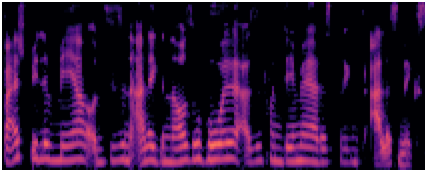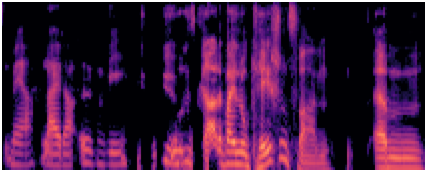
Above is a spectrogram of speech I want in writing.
Beispiele mehr und sie sind alle genauso hohl, also von dem her, das bringt alles nichts mehr, leider irgendwie. die übrigens gerade bei Locations waren. Ähm,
